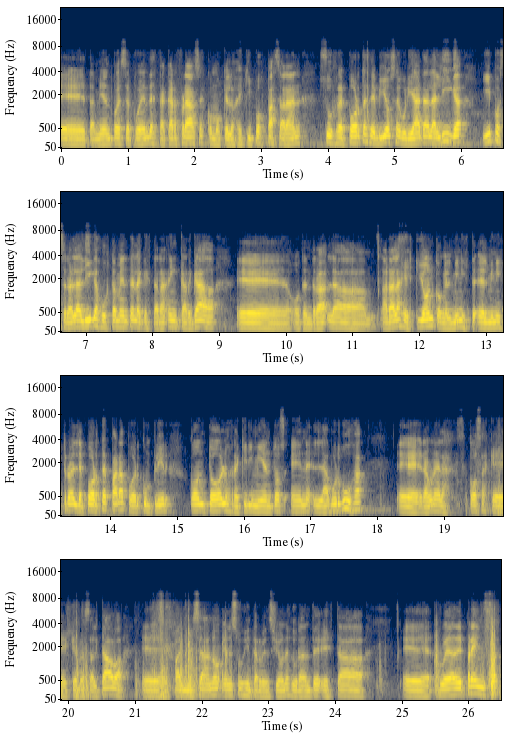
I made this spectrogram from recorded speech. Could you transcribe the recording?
eh, también pues, se pueden destacar frases como que los equipos pasarán sus reportes de bioseguridad a la liga y pues será la liga justamente la que estará encargada eh, o tendrá la, hará la gestión con el, el ministro del deporte para poder cumplir con todos los requerimientos en la burbuja. Eh, era una de las cosas que, que resaltaba Palmisano en sus intervenciones durante esta eh, rueda de prensa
